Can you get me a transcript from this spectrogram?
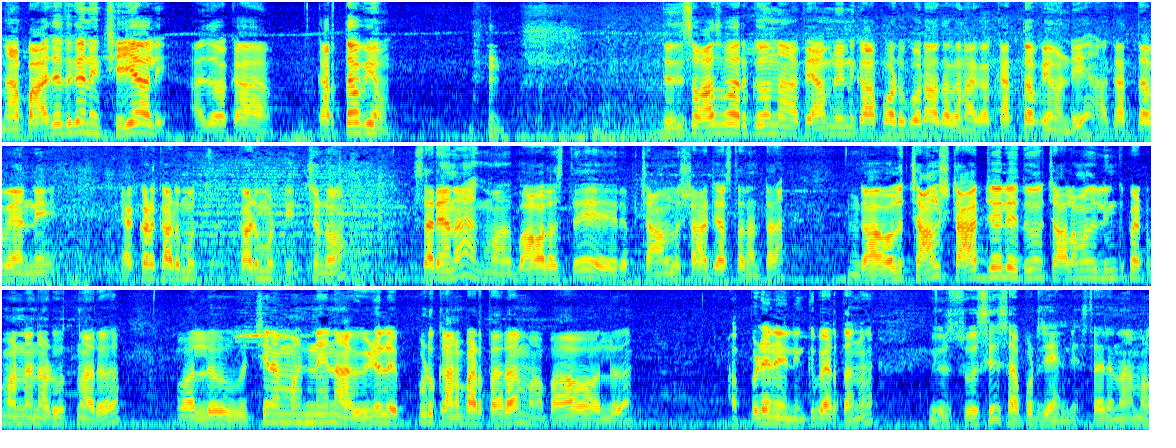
నా బాధ్యతగా నేను చేయాలి. అది ఒక కర్తవ్యం. తుది శ్వాస వరకు నా ఫ్యామిలీని కాపాడుకోవడం అదొక నాకు కర్తవ్యం అండి. ఆ కర్తవ్యాన్ని ఎక్కడ కడుము కడుముట్టించను సరేనా? మా బావలు వస్తే రేపు ఛానల్ స్టార్ట్ చేస్తారంట. ఇంకా వాళ్ళు ఛానల్ స్టార్ట్ చేయలేదు. చాలామంది లింక్ పెట్టమని నన్ను అడుగుతున్నారు. వాళ్ళు వచ్చిన వెంటనే నా వీడియోలు ఎప్పుడు కనపడతారో మా బావ వాళ్ళు అప్పుడే నేను లింక్ పెడతాను. మీరు చూసి సపోర్ట్ చేయండి. సరేనా? మా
